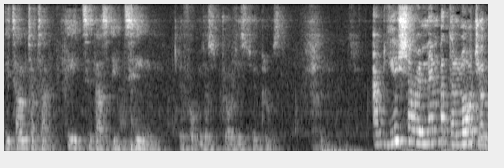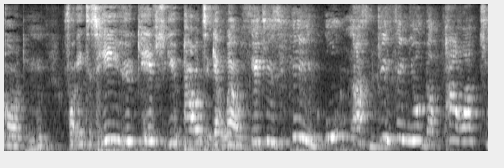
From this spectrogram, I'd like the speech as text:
Deuteronomy chapter 8, verse 18, before we just draw this to a close. And you shall remember the Lord your God, Mhm. for it is He who gives you power to get wealth, It is Him who has given you the power to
